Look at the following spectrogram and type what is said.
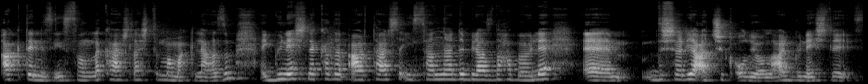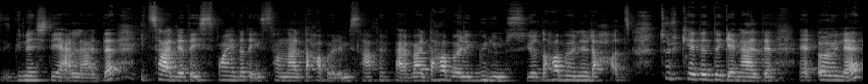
Akdeniz insanıyla karşılaştırmamak lazım. E, güneş ne kadar artarsa insanlar da biraz daha böyle e, dışarıya açık oluyorlar güneşli güneşli yerlerde. İtalya'da, İspanya'da da insanlar daha böyle misafirperver, daha böyle gülümsüyor, daha böyle rahat. Türkiye'de de genelde e, öyle.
